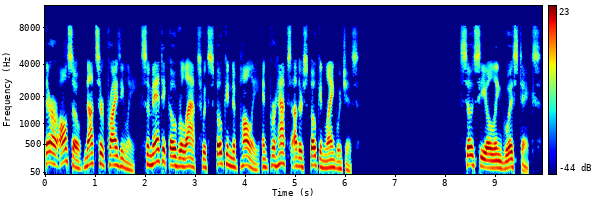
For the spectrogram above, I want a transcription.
There are also, not surprisingly, semantic overlaps with spoken Nepali and perhaps other spoken languages. Sociolinguistics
